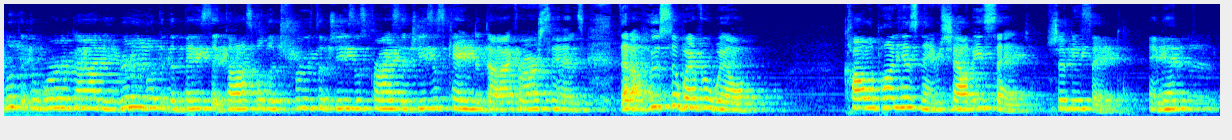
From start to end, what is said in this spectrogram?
look at the Word of God, you really look at the basic gospel, the truth of Jesus Christ, that Jesus came to die for our sins, that whosoever will call upon his name shall be saved, should be saved. Amen?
